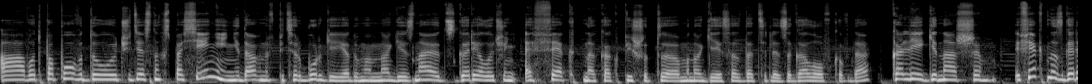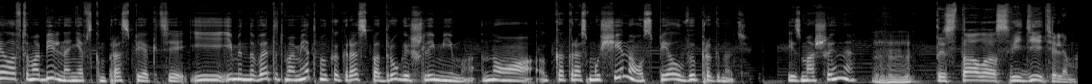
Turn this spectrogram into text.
А вот по поводу чудесных спасений, недавно в Петербурге, я думаю, многие знают, сгорел очень эффектно, как пишут э, многие создатели заголовков, да, коллеги наши. Эффектно сгорел автомобиль на Невском проспекте, и именно в этот момент мы как раз с подругой шли мимо. Но как раз мужчина успел выпрыгнуть из машины. Угу. Ты стала свидетелем,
